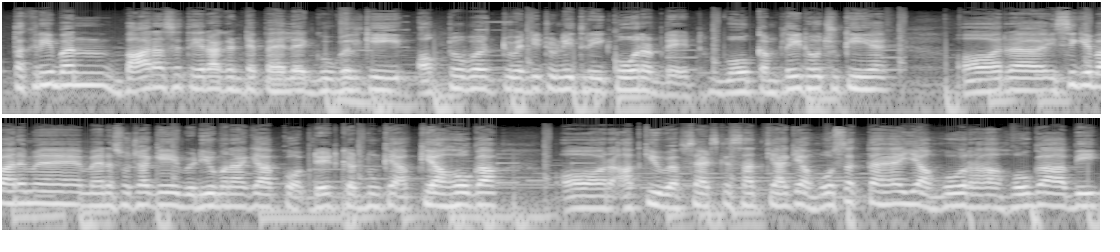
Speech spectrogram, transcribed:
तकरीबन 12 से 13 घंटे पहले गूगल की अक्टूबर 2023 कोर अपडेट वो कंप्लीट हो चुकी है। और इसी के बारे में मैंने सोचा कि वीडियो बना के आपको अपडेट कर दूँ कि अब क्या होगा और आपकी वेबसाइट्स के साथ क्या क्या हो सकता है या हो रहा होगा अभी,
